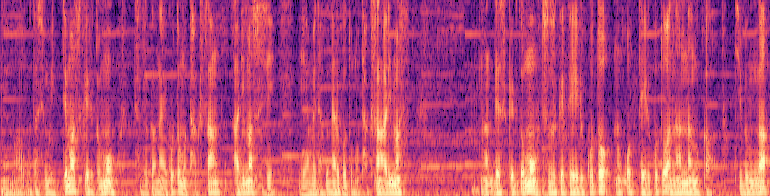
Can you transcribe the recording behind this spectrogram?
えー、まあ、私も言ってますけれども続かないこともたくさんありますしやめたくなることもたくさんあります。なんですけれども続けていること残っていることは何なのか自分が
